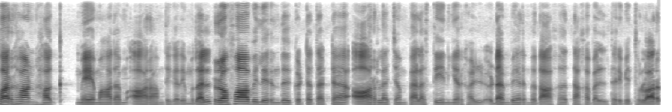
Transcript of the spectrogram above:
ஃபர்ஹான் ஹக் மே மாதம் ஆறாம் திகதி முதல் ரஃபாவில் இருந்து கிட்டத்தட்ட ஆறு லட்சம் பலஸ்தீனியர்கள் இடம்பெயர்ந்ததாக தகவல் தெரிவித்துள்ளார்.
